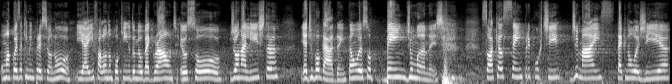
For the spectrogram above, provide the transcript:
uma coisa que me impressionou, e aí falando um pouquinho do meu background, eu sou jornalista e advogada, então eu sou bem de humanas. Só que eu sempre curti demais tecnologia,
